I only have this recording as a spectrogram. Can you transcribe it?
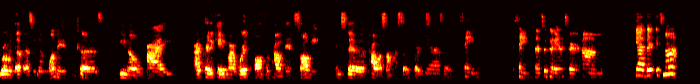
growing up as a young woman because you know I I predicated my worth off of how men saw me instead of how I saw myself first. Yeah, so. same, same. That's a good answer. Um, yeah, it's not.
